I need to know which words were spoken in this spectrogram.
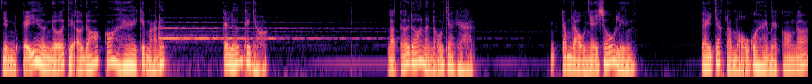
Nhìn kỹ hơn nữa thì ở đó có hai cái mã đất. Cái lớn, cái nhỏ. Là tới đó là nổ da gà. Trong đầu nhảy số liền. Đây chắc là mộ của hai mẹ con đó.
